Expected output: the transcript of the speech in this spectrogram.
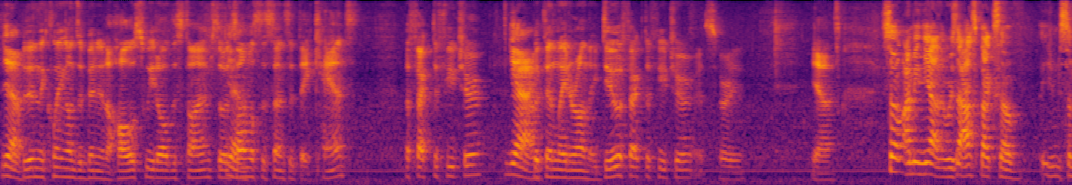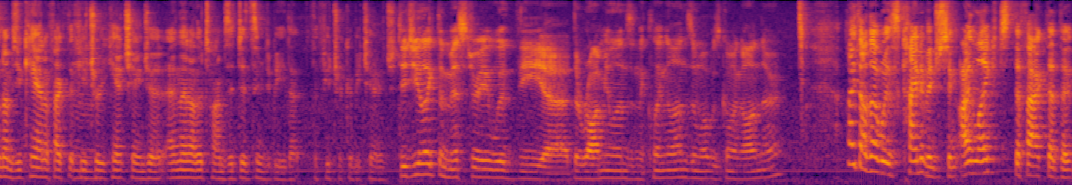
Yeah. But then the Klingons have been in a holosuite all this time, so it's Yeah. almost the sense that they can't affect the future. Yeah. But then later on, they do affect the future. It's very, yeah. So I mean, yeah, there was aspects of sometimes you can affect the future, Mm. you can't change it, and then other times it did seem to be that the future could be changed. Did you like the mystery with the uh, the Romulans and the Klingons and what was going on there? I thought that was kind of interesting. I liked the fact that the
